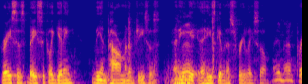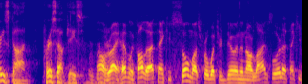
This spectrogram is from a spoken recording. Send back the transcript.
Grace is basically getting the empowerment of Jesus that he Amen. that he's given us freely. So, Amen. praise God. Pray us out, we're All done. right, Heavenly Father, I thank you so much for what you're doing in our lives, Lord. I thank you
